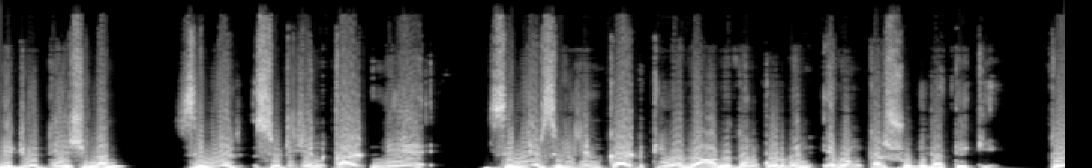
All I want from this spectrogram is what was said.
ভিডিও দিয়েছিলাম সিনিয়র সিটিজেন কার্ড নিয়ে। সিনিয়র সিটিজেন কার্ড কীভাবে আবেদন করবেন এবং তার সুবিধা কি কি। তো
